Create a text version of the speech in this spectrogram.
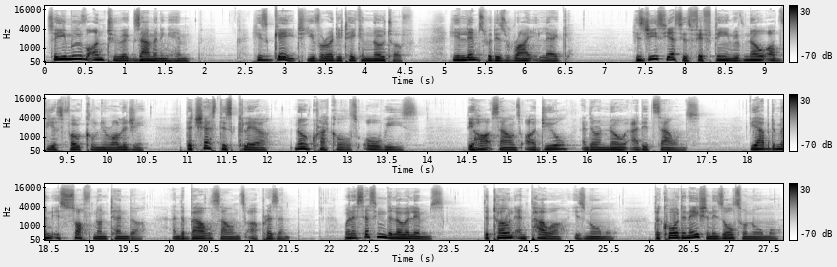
So you move on to examining him. His gait you've already taken note of. He limps with his right leg. His GCS is 15 with no obvious focal neurology. The chest is clear, no crackles or wheeze. The heart sounds are dual and there are no added sounds. The abdomen is soft non tender and the bowel sounds are present. When assessing the lower limbs, the tone and power is normal. The coordination is also normal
